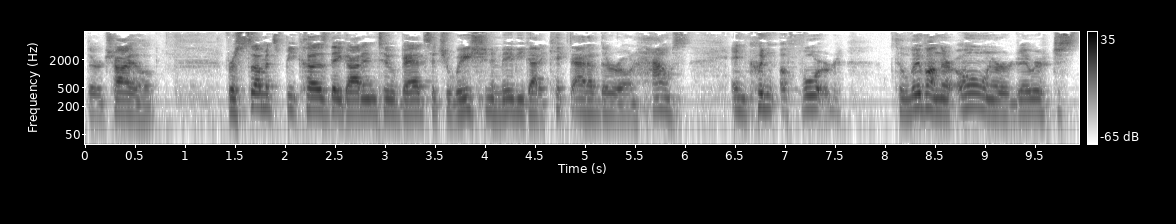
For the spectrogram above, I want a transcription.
their child. For some, it's because they got into a bad situation and maybe got kicked out of their own house and couldn't afford to live on their own, or they were just,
